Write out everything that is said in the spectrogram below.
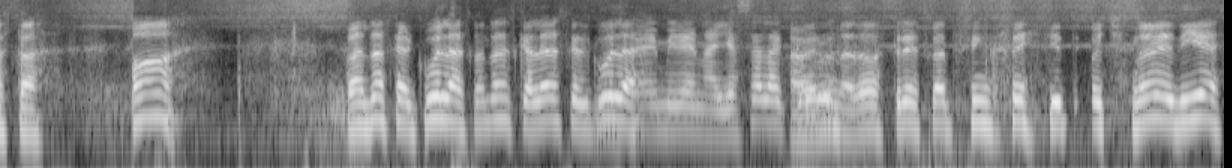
está? Oh, ¿Cuántas calculas? ¿Cuántas escaleras calculas? Miren, allá está la cruz. A ver, 1, 2, 3, 4, 5, 6, 7, 8, 9, 10.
